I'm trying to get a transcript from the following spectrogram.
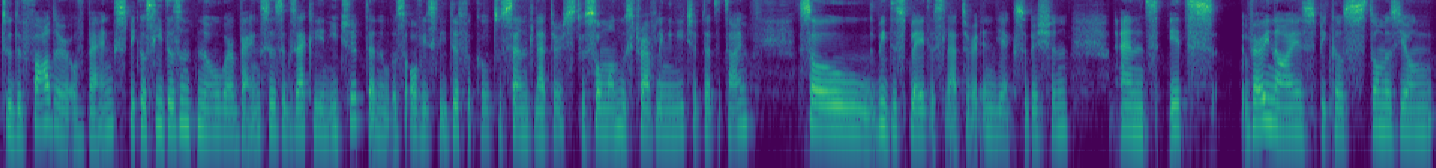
to the father of Bankes because he doesn't know where Bankes is exactly in Egypt. And it was obviously difficult to send letters to someone who's traveling in Egypt at the time. So we display this letter in the exhibition. And it's very nice because Thomas Young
